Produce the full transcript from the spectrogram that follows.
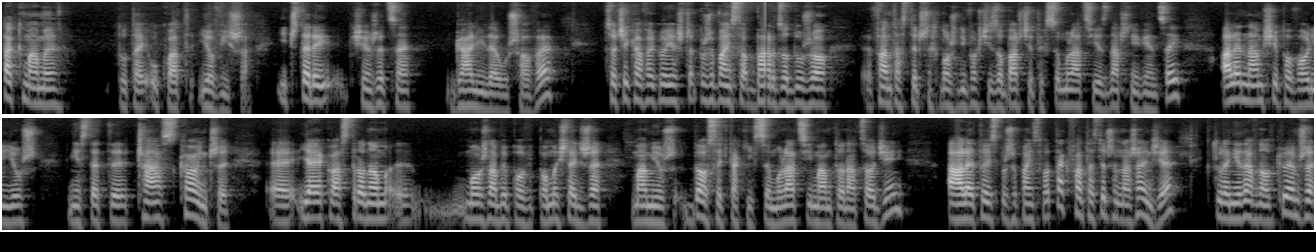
Tak mamy tutaj układ Jowisza i cztery księżyce galileuszowe. Co ciekawego jeszcze, proszę Państwa, bardzo dużo fantastycznych możliwości. Zobaczcie, tych symulacji jest znacznie więcej, ale nam się powoli już niestety czas kończy. E, Ja jako astronom e, można by pomyśleć, że mam już dosyć takich symulacji, mam to na co dzień, ale to jest, proszę Państwa, tak fantastyczne narzędzie, które niedawno odkryłem, że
